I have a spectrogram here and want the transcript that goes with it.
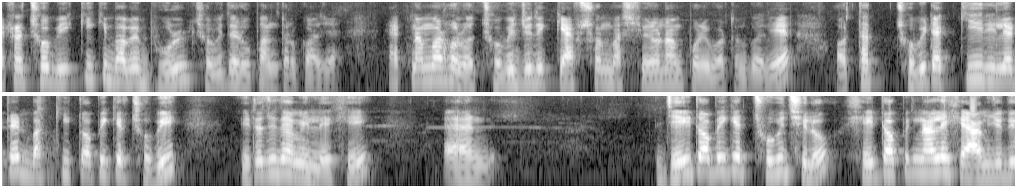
একটা ছবি কী কীভাবে ভুল ছবিতে রূপান্তর করা যায় এক নম্বর হলো ছবির যদি ক্যাপশন বা শিরোনাম পরিবর্তন করে দিয়ে, অর্থাৎ ছবিটা কি রিলেটেড বা কি টপিকের ছবি, এটা যদি আমি লিখি অ্যান্ড যেই টপিকের ছবি ছিল, সেই টপিক না লিখে আমি যদি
